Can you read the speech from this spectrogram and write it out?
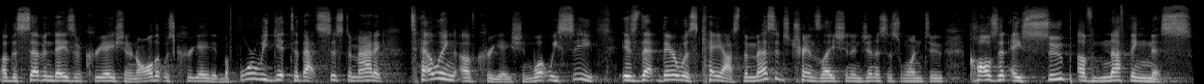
of the seven days of creation and all that was created, before we get to that systematic telling of creation, what we see is that there was chaos. The message translation in Genesis 1 2 calls it a soup of nothingness.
